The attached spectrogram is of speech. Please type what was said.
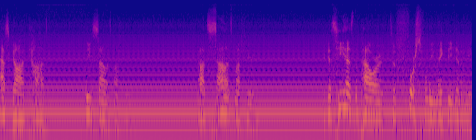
ask God, God, please silence my fear. God, silence my fear. Because he has the power to forcefully make the enemy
